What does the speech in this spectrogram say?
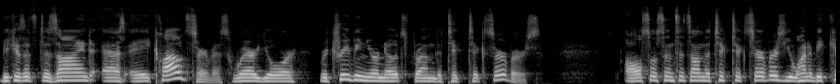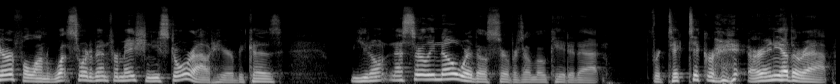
because it's designed as a cloud service where you're retrieving your notes from the TickTick servers. Also, since it's on the TickTick servers, you want to be careful on what sort of information you store out here because you don't necessarily know where those servers are located at for TickTick or, or any other app.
